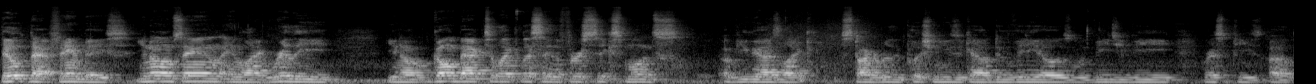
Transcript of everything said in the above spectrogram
built that fan base? You know what I'm saying? And like really, you know, going back to like let's say the first six months of you guys like starting to really push music out, do videos with VGV recipes, uh,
